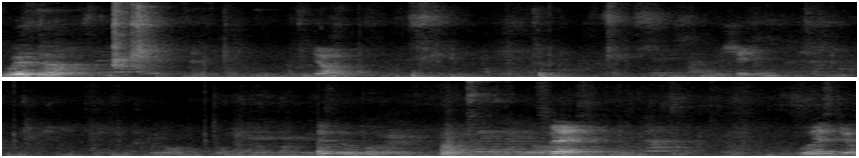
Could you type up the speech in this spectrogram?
Выстрел. Идем. Решите. Шесть. Выстрел.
